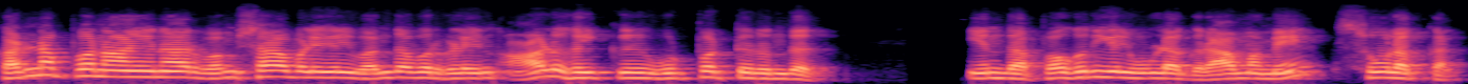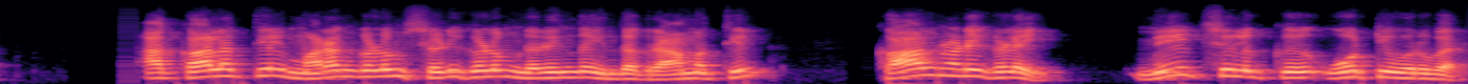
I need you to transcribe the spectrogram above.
கண்ணப்ப நாயனார் வம்சாவளியில் வந்தவர்களின் ஆளுகைக்கு உட்பட்டிருந்தது. இந்த பகுதியில் உள்ள கிராமமே சூலக்கல். அக்காலத்தில் மரங்களும் செடிகளும் நிறைந்த இந்த கிராமத்தில் கால்நடைகளை மேய்ச்சலுக்கு ஓட்டி வருவர்.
